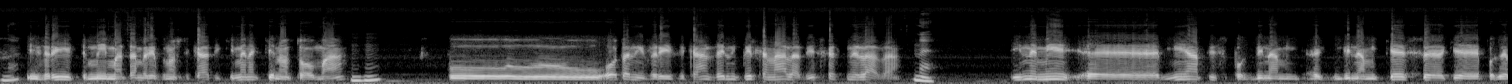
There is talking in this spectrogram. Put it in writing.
Ναι. ιδρύει τμήματα με διαγνωστικά αντικείμενα καινοτόμα Μμμ. που όταν ιδρύθηκαν δεν υπήρχαν άλλα αντίστοιχα στην Ελλάδα. Ναι. Είναι μία, ε, μία από τις πο- δυναμι, ε, δυναμικές ε, και πο- ε,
